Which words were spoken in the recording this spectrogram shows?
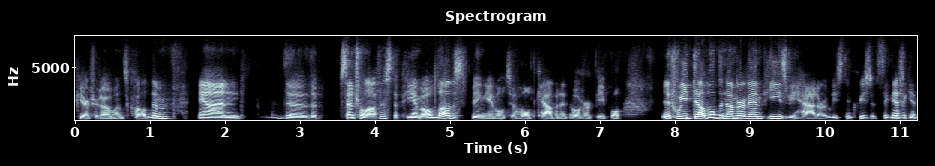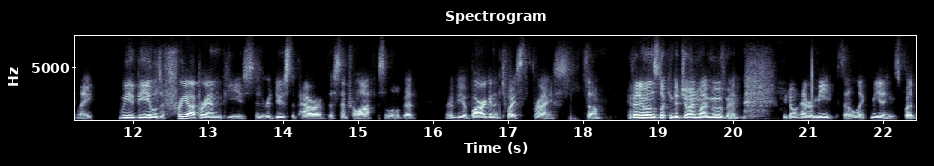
Pierre Trudeau once called them. And the, the central office, the PMO, loves being able to hold cabinet over people. If we doubled the number of MPs we had, or at least increased it significantly, we'd be able to free up our MPs and reduce the power of the central office a little bit. It'd be a bargain at twice the price. So if anyone's looking to join my movement, we don't ever meet because I don't like meetings, but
